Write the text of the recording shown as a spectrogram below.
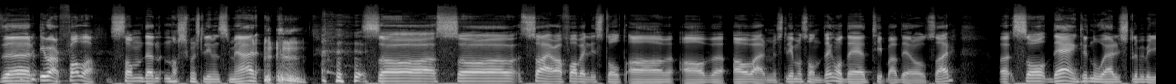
dør. I hvert fall, da. Som den norskmuslimen som jeg er, så, så, så er jeg i hvert fall veldig stolt av, av, av å være muslim og sånne ting, og det tipper jeg dere også er. Uh, Så det er egentlig noe jeg har lyst til å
